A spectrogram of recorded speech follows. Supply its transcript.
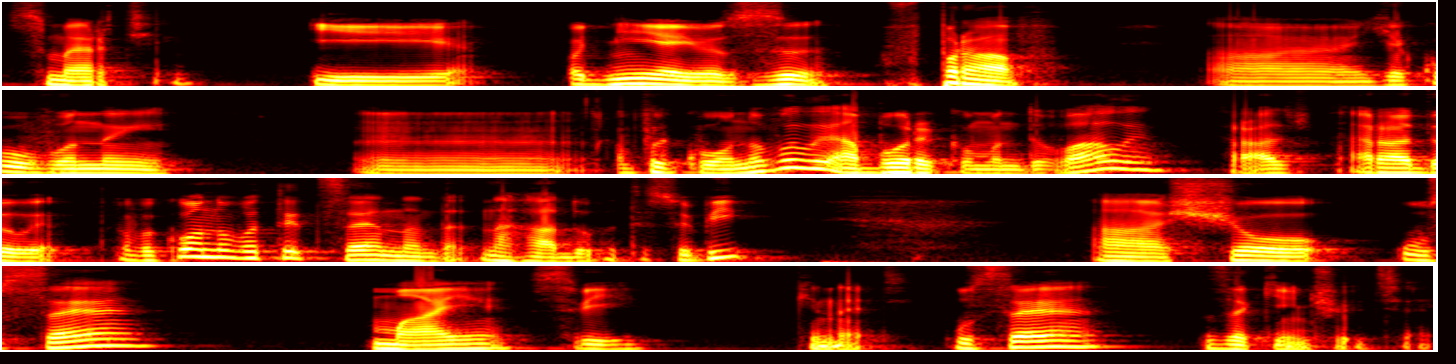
смерті. І однією з вправ, яку вони виконували або рекомендували, радили виконувати, це нагадувати собі, що усе має свій кінець, усе закінчується,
